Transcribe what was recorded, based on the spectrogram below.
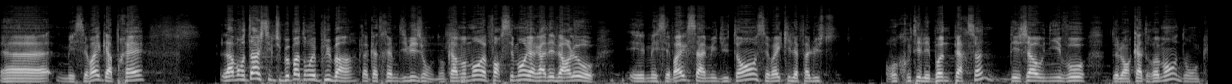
mais c'est vrai qu'après L'avantage, c'est que tu peux pas tomber plus bas hein, que la quatrième division. Donc à un moment, forcément, il regardait vers le haut. Et, mais c'est vrai que ça a mis du temps. C'est vrai qu'il a fallu recruter les bonnes personnes, déjà au niveau de l'encadrement. Donc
